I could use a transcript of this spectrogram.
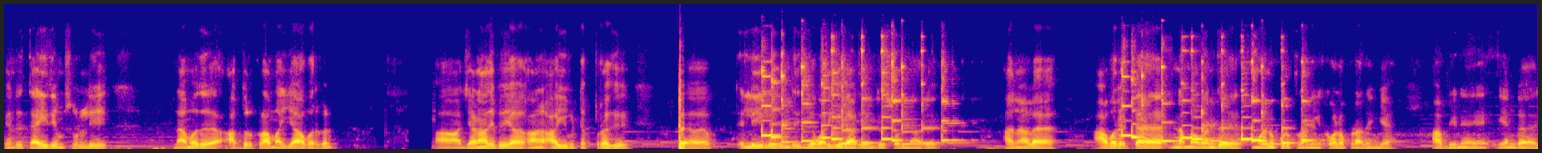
என்று தைரியம் சொல்லி நமது அப்துல் கலாம் ஐயா அவர்கள் ஜனாதிபதியாக ஆ- ஆகிவிட்ட பிறகு டெல்லியிலிருந்து இங்கே வருகிறார் என்று சொன்னார். அதனால் அவர்கிட்ட நம்ம வந்து மனு கொடுக்கலாம் நீங்கள் கவலைப்படாதீங்க அப்படின்னு எங்கள்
